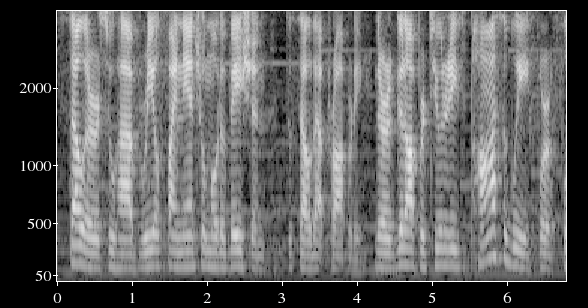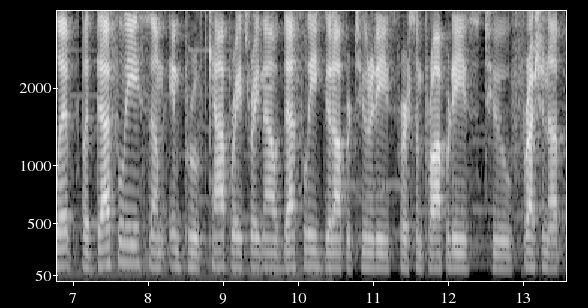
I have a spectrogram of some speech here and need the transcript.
sellers who have real financial motivation to sell that property. There are good opportunities possibly for a flip, but definitely some improved cap rates right now. Definitely good opportunities for some properties to freshen up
